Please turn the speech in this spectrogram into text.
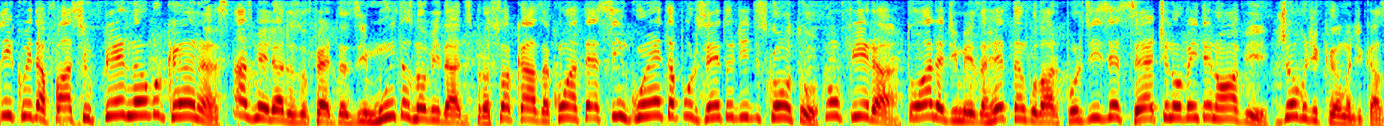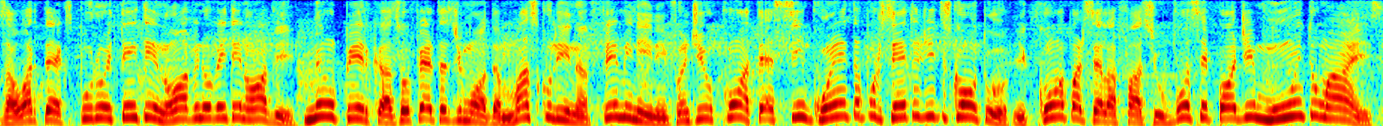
Liquida Fácil Pernambucanas. As melhores ofertas e muitas novidades para sua casa com até 50% de desconto. Confira: toalha de mesa retangular por 17,99. Jogo de cama de casal Artex por 89,99. Não perca as ofertas de moda masculina, feminina e infantil com até 50% de desconto. E com a parcela fácil você pode muito mais.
